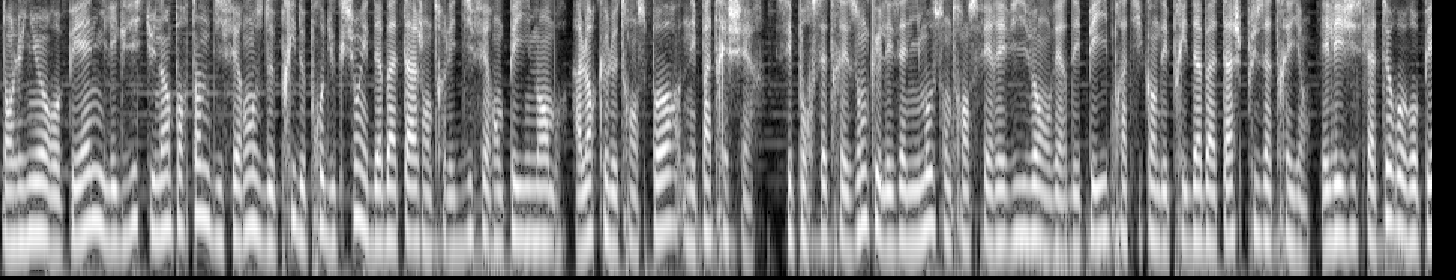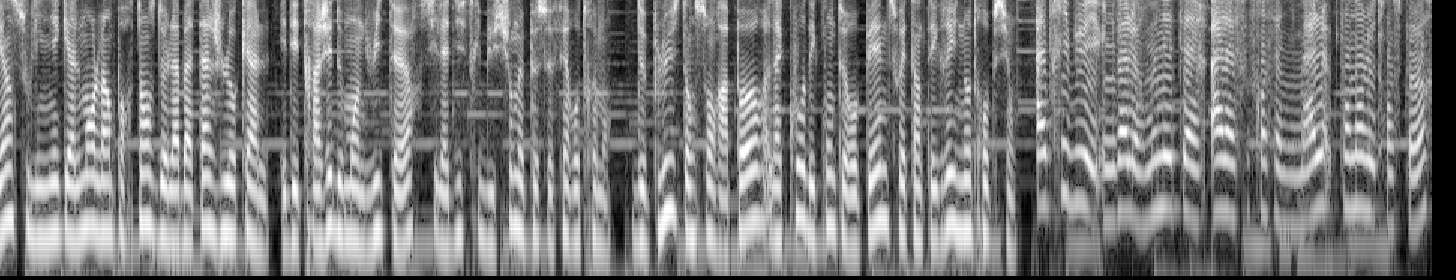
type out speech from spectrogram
Dans l'Union européenne, il existe une importante différence de prix de production et d'abattage entre les différents pays membres, alors que le transport n'est pas très cher. C'est pour cette raison que les animaux sont transférés vivants vers des pays pratiquant des prix d'abattage plus attrayants. Les législateurs européens soulignent également l'importance de l'abattage local et des trajets de moins de 8 heures si la distribution ne peut se faire autrement. De plus, dans son rapport, la Cour des comptes européenne souhaite intégrer une autre option. Attribuer une valeur monétaire à la souffrance animale pendant le transport,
